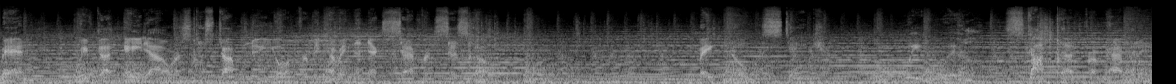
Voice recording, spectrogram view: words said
Men, we've got eight hours to stop New York from becoming the next San Francisco. Make no mistake. We will stop that from happening.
